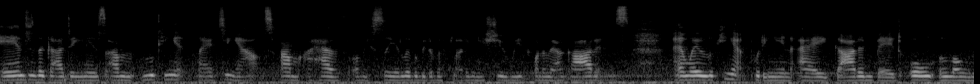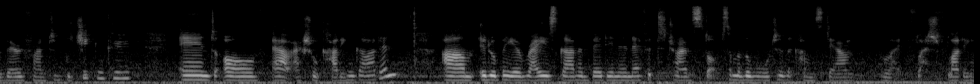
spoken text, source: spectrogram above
and the gardenias I'm looking at planting out. Um, I have obviously a little bit of a flooding issue with one of our gardens and we're looking at putting in a garden bed all along the very front of the chicken coop and of our actual cutting garden. Um, it'll be a raised garden bed in an effort to try and stop some of the water that comes down like flash flooding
